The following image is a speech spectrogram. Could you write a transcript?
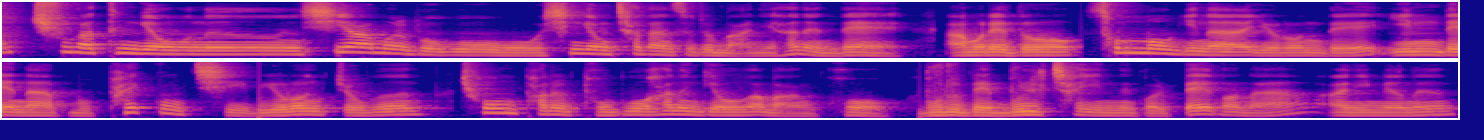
척추 같은 경우는 시암을 보고 신경 차단술을 많이 하는데 아무래도 손목이나 이런 데 인대나 뭐 팔꿈치 이런 쪽은 초음파를 보고 하는 경우가 많고 무릎에 물차 있는 걸 빼거나 아니면은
